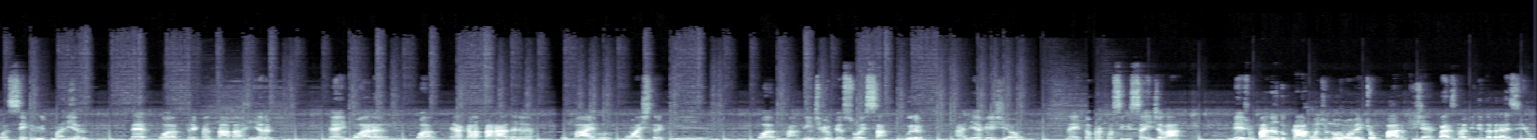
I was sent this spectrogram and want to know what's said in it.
Pô, sempre muito maneiro né, pô, frequentar a barreira, né, embora, pô, é aquela parada, né, o bairro mostra que, pô, ma- 20 mil pessoas satura ali a região, né, então para conseguir sair de lá, mesmo parando o carro onde normalmente eu paro, que já é quase na Avenida Brasil,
